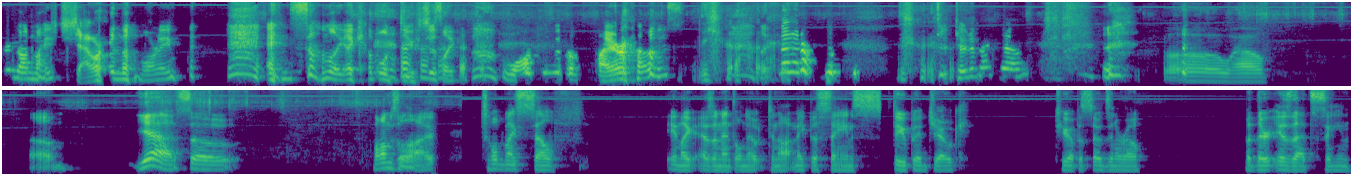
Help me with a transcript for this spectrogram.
turned on my shower in the morning and some like a couple of dudes just like walking with a fire hose. Yeah. Like, no, no, no, turn it back down. oh wow. Um, yeah, so mom's alive. Told myself in like as a mental note to not make the same stupid joke two episodes in a row. But there is that scene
